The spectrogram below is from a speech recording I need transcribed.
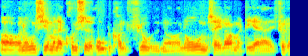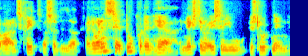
Og, og nogen siger, at man har krydset Rubicon-floden, og nogen taler om, at det er et føderalt skridt osv. Men hvordan ser du på den her Next Generation EU-beslutning?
